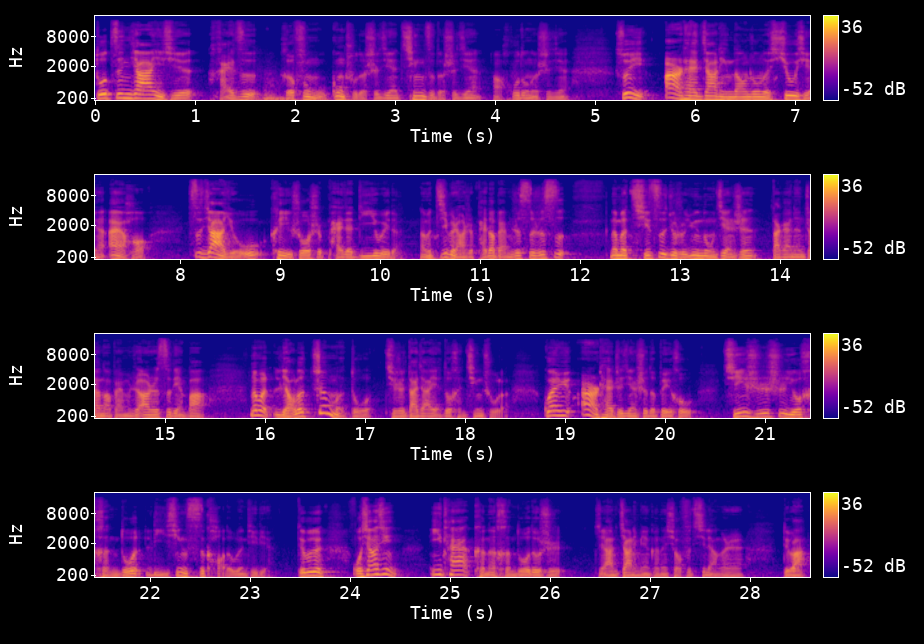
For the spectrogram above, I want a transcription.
多增加一些孩子和父母共处的时间、亲子的时间啊，互动的时间。所以二胎家庭当中的休闲爱好，自驾游可以说是排在第一位的，那么基本上是排到百分之四十四，那么其次就是运动健身，大概能占到百分之二十四点八。那么聊了这么多，其实大家也都很清楚了。关于二胎这件事的背后，其实是有很多理性思考的问题点，对不对？我相信一胎可能很多都是家家里面可能小夫妻两个人，对吧？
